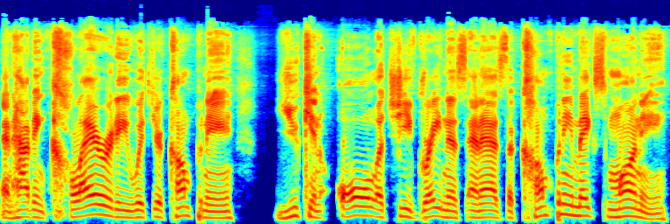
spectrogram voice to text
and having clarity with your company, you can all achieve greatness. And as the company makes money,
